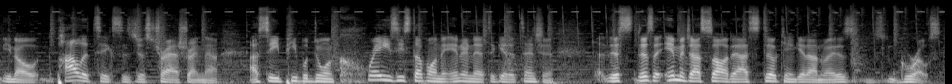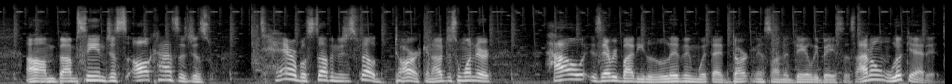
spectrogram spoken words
you know politics is just trash right now. I see people doing crazy stuff on the internet to get attention. This there's an image I saw that I still can't get out of my. It's gross. Um, but I'm seeing just all kinds of just terrible stuff, and it just felt dark. And I just wonder how is everybody living with that darkness on a daily basis? I don't look at it.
